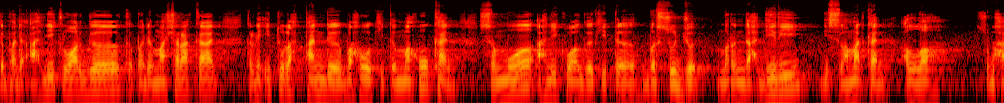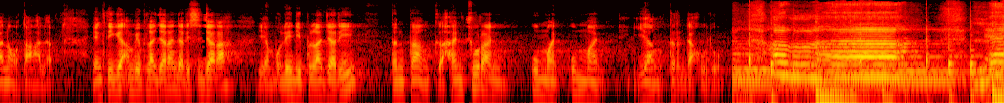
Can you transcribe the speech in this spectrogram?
Kepada ahli keluarga, kepada masyarakat. Kerana itulah tanda bahawa kita mahukan semua ahli keluarga kita bersujud, merendah diri, diselamatkan Allah Subhanahu Wa Taala. Yang ketiga, ambil pelajaran dari sejarah yang boleh dipelajari tentang kehancuran umat-umat yang terdahulu. Allah La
